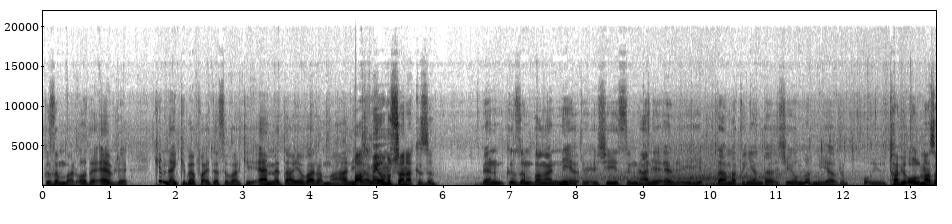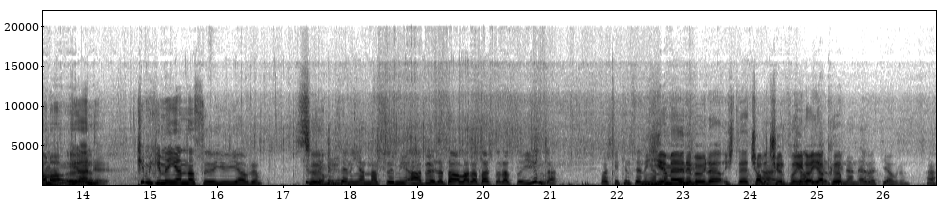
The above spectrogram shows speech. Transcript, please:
kızım var. O da evli. Kimden kime faydası var ki? Emme dayı var ama hani bakmıyor yavrum, mu sana kızın Benim kızım bana niye e, şeysin hani ev, damatın yanında şey olur mu yavrum? O, tabii olmaz ama e, yani kimi kimin yanına sığıyor yavrum? Kimse sığmıyor kimsenin yanına sığmıyor. Ha böyle dağlara taşlara sığıyım da. Başka kimsenin yanına yemeğini sığmıyor. böyle işte çalı Ha, çırpıyla çalı yakıp çırpıyla, evet yavrum. Ha.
